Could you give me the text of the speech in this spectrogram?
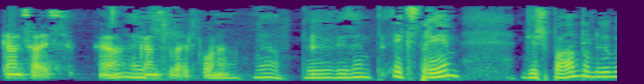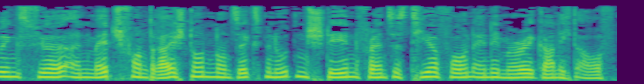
ganz heiß. Ja, ja ganz weit vorne. Ja, wir, wir sind extrem gespannt und übrigens für ein Match von drei Stunden und sechs Minuten stehen Francis Tiafoe und Andy Murray gar nicht auf.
